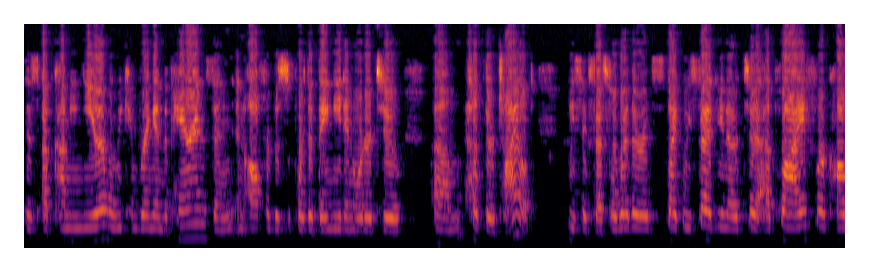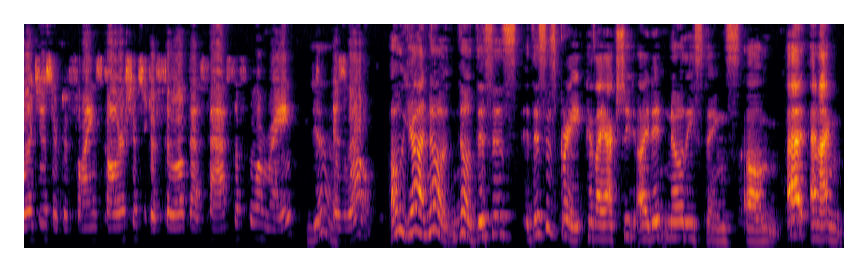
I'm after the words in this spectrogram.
this upcoming year where we can bring in the parents and, and offer the support that they need in order to um, help their child be successful, whether it's like we said, you know, to apply for colleges or to find scholarships or to fill out that FAFSA form, right? Yeah. As well. Oh yeah, no, no, this is this is great because I actually I didn't know these things. Um, at, and I'm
